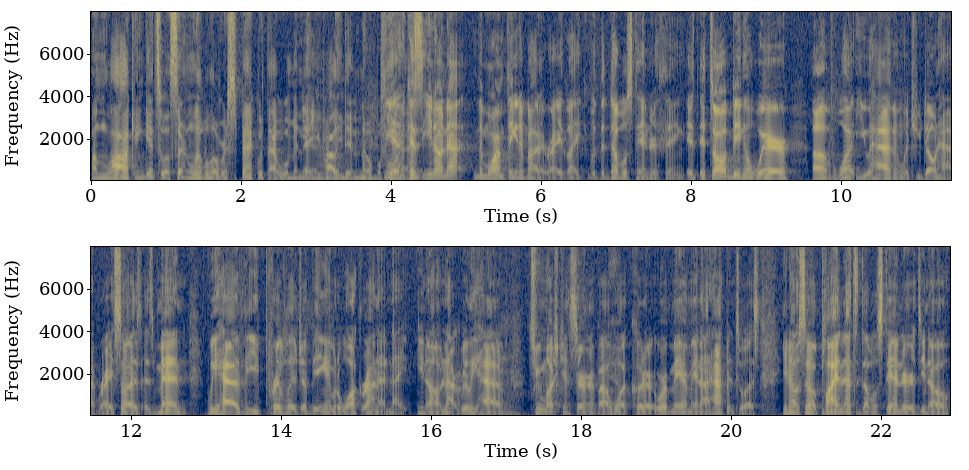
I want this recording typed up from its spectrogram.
unlock and get to a certain level of respect with that woman that you probably didn't know before. Yeah, because you know, now the more I'm thinking about it, right, like with the double standard thing, it, it's all being aware of what you have and what you don't have, right? So as as men, we have the privilege of being able to walk around at night, you know, not really have too much concern about what could or, or may or may not happen to us, you know. So applying that to double standards, you know,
